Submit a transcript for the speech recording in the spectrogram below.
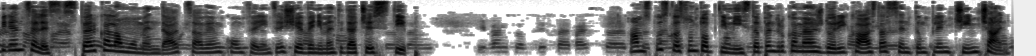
Bineînțeles, sper că la un moment dat să avem conferințe și evenimente de acest tip. Am spus că sunt optimistă pentru că mi-aș dori ca asta să se întâmple în 5 ani.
